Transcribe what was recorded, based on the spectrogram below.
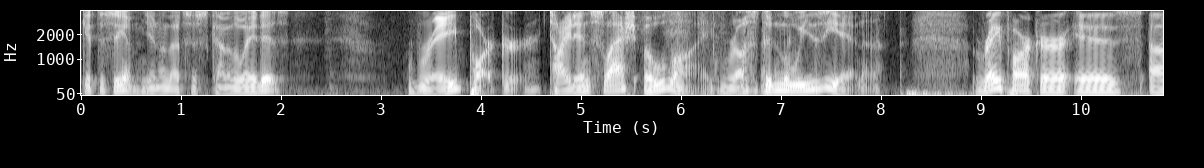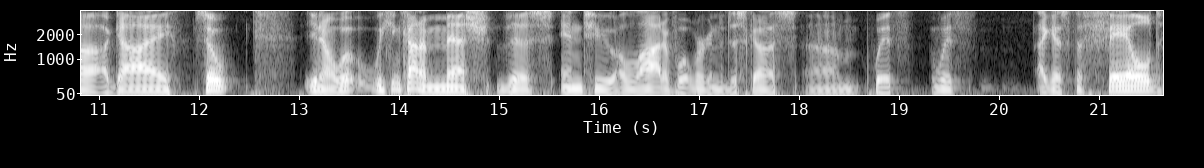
get to see him. You know, that's just kind of the way it is. Ray Parker, tight end slash O line, Ruston, Louisiana. Ray Parker is uh, a guy. So, you know, we can kind of mesh this into a lot of what we're going to discuss um, with with, I guess, the failed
